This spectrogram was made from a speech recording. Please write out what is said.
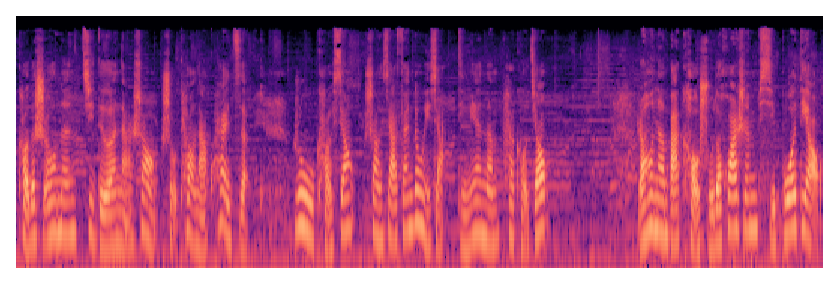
烤的时候呢，记得拿上手套，拿筷子入烤箱，上下翻动一下，底面呢怕烤焦。然后呢，把烤熟的花生皮剥掉，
